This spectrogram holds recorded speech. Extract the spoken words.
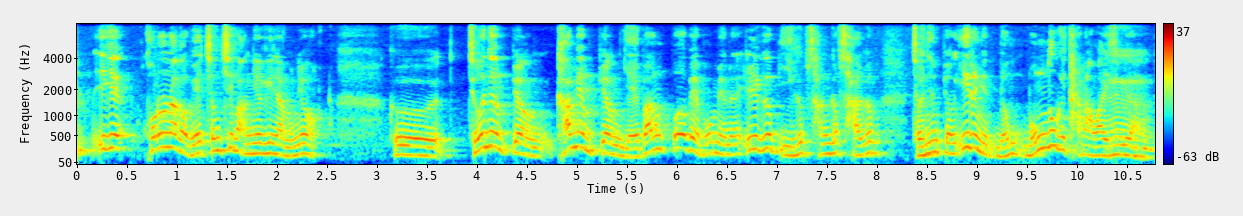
이게 코로나가 왜 정치 방역이냐면요. 그 전염병 감염병 예방법에 보면은 1급, 2급, 3급, 4급 전염병 이름이 명- 목록이 다 나와 있습니다. 음,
